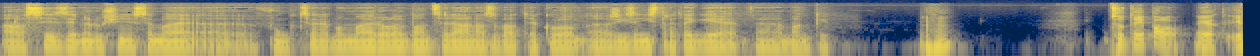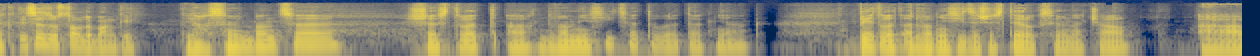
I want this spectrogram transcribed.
a asi zjednodušeně se moje eh, funkce nebo moje role v bance dá nazvat jako eh, řízení strategie eh, banky. Uh-huh. Co ty, Palo? Jak, jak ty se dostal do banky? Já jsem v bance šest let a dva měsíce, to bude tak nějak. Pět let a dva měsíce, šestý rok jsem načal. A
